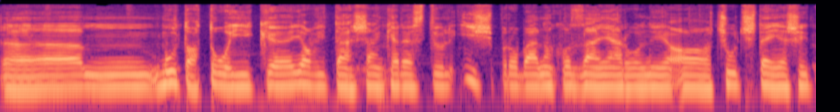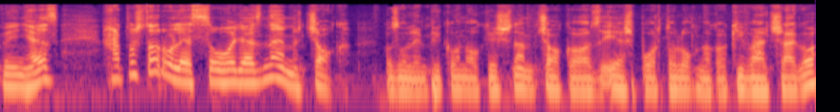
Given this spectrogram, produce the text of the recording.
uh, mutatóik javításán keresztül is próbálnak hozzájárulni a csúcs teljesítményhez. Hát most arról lesz szó, hogy ez nem csak az olimpikonok, és nem csak az élsportolóknak a kiváltsága.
